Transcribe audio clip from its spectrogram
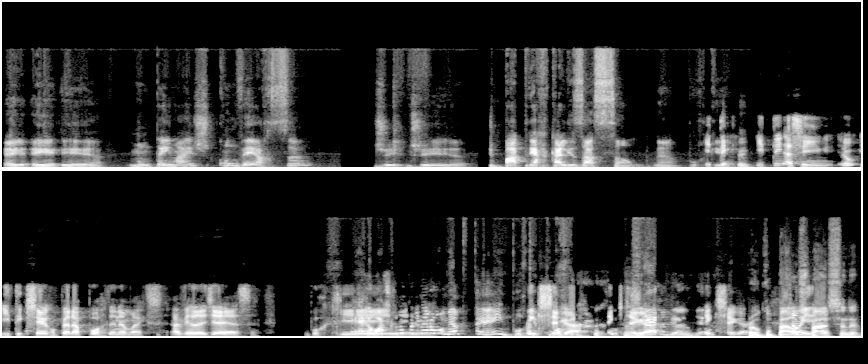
é, é, é, não tem mais conversa de, de, de patriarcalização, né? Porque... E, tem, e tem, assim, eu, e tem que chegar com o pé na porta, né, Max? A verdade é essa. Porque. É, eu acho que no primeiro momento tem. Porque, tem que chegar, tem que chegar. Tem que chegar. Pra ocupar o espaço, né?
